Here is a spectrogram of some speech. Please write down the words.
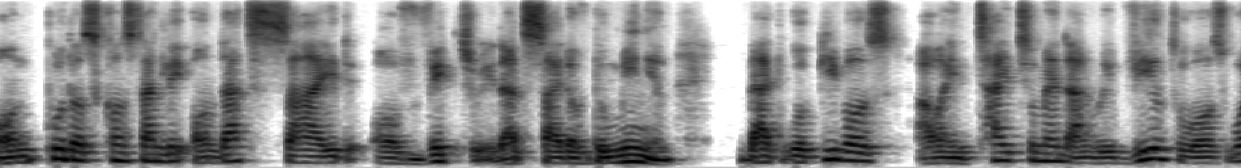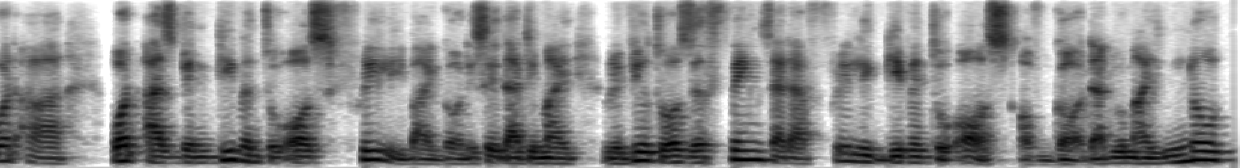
on, put us constantly on that side of victory, that side of dominion, that will give us our entitlement and reveal to us what our what has been given to us freely by God. He said that He might reveal to us the things that are freely given to us of God, that we might know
